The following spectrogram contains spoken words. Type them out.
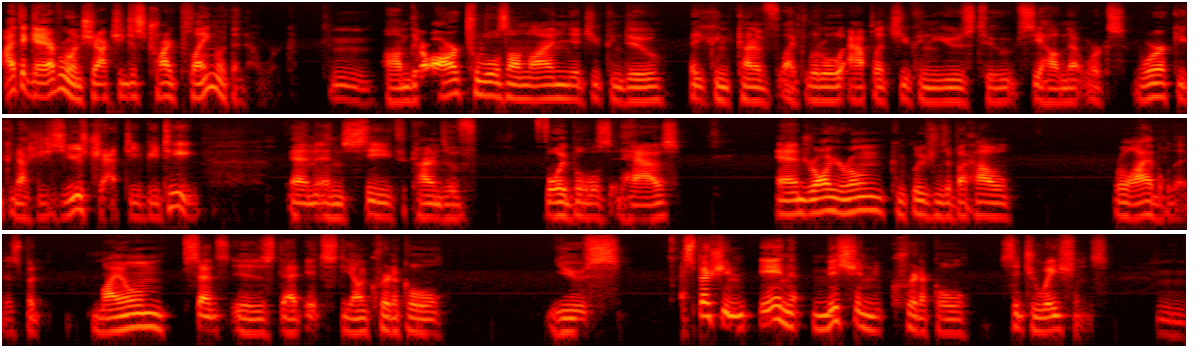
I think everyone should actually just try playing with the network. Mm. Um, there are tools online that you can do that you can kind of like little applets you can use to see how networks work. You can actually just use ChatGPT and and see the kinds of foibles it has, and draw your own conclusions about how reliable that is. But my own sense is that it's the uncritical use, especially in mission critical situations. Mm-hmm.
